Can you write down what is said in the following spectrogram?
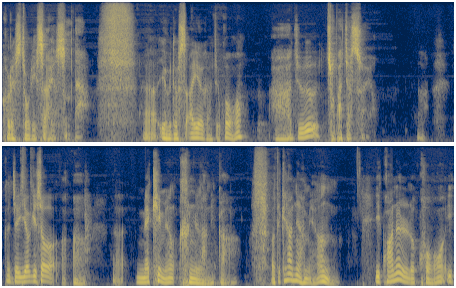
콜레스테롤이 쌓였습니다. 아, 여기도 쌓여가지고, 아주 좁아졌어요. 어, 그래서 여기서, 어, 어, 맥히면 큰일 나니까 어떻게 하냐 하면 이 관을 넣고 이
